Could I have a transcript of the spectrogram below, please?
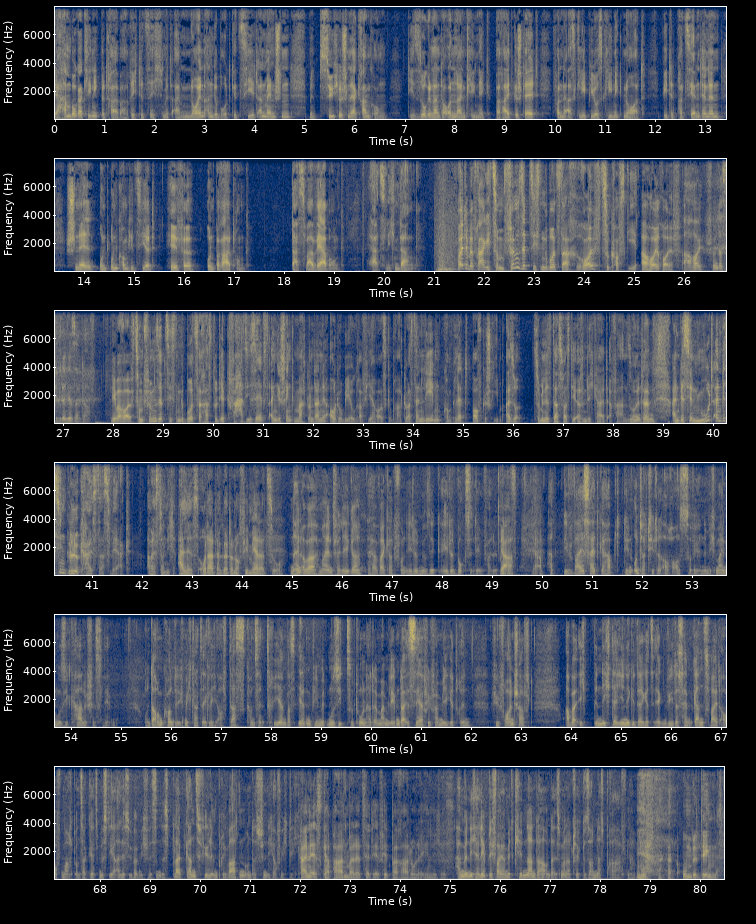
Der Hamburger Klinikbetreiber richtet sich mit einem neuen Angebot gezielt an Menschen mit psychischen Erkrankungen, die sogenannte Online-Klinik, bereitgestellt von der Asklepios Klinik Nord, bietet Patientinnen schnell und unkompliziert Hilfe und Beratung. Das war Werbung. Herzlichen Dank. Heute befrage ich zum 75. Geburtstag Rolf Zukowski. Ahoi, Rolf. Ahoi, schön, dass ich wieder hier sein darf. Lieber Rolf, zum 75. Geburtstag hast du dir quasi selbst ein Geschenk gemacht und deine Autobiografie herausgebracht. Du hast dein Leben komplett aufgeschrieben. Also zumindest das, was die Öffentlichkeit erfahren sollte. Mhm. Ein bisschen Mut, ein bisschen Glück heißt das Werk. Aber das ist doch nicht alles, oder? Da gehört doch noch viel mehr dazu. Nein, aber mein Verleger, der Herr Weikert von Edelmusik, Edelbooks in dem Fall übrigens, ja, ja. hat die Weisheit gehabt, den Untertitel auch auszuwählen, nämlich mein musikalisches Leben. Und darum konnte ich mich tatsächlich auf das konzentrieren, was irgendwie mit Musik zu tun hatte in meinem Leben. Da ist sehr viel Familie drin, viel Freundschaft. Aber ich bin nicht derjenige, der jetzt irgendwie das Hemd ganz weit aufmacht und sagt, jetzt müsst ihr alles über mich wissen. Es bleibt ganz viel im Privaten und das finde ich auch wichtig. Keine Eskapaden bei der ZDF-Hitparade oder ähnliches. Haben wir nicht erlebt. Ich war ja mit Kindern da und da ist man natürlich besonders brav. Ne? Ja, unbedingt.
